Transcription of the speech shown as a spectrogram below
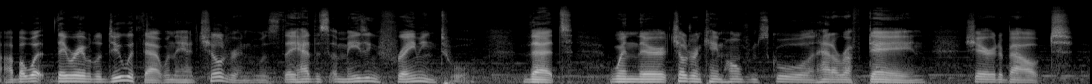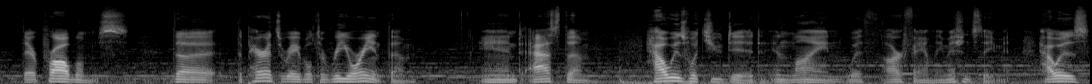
Uh, but what they were able to do with that when they had children was they had this amazing framing tool that when their children came home from school and had a rough day and shared about their problems, the the parents were able to reorient them and ask them, "How is what you did in line with our family mission statement? How is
